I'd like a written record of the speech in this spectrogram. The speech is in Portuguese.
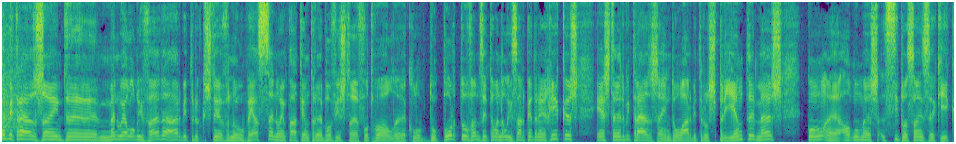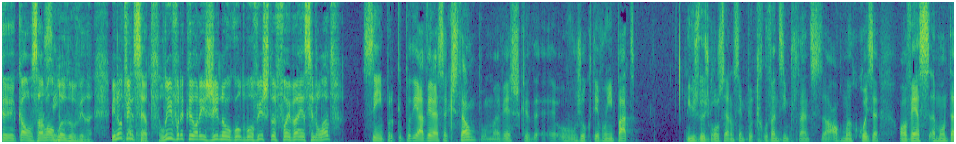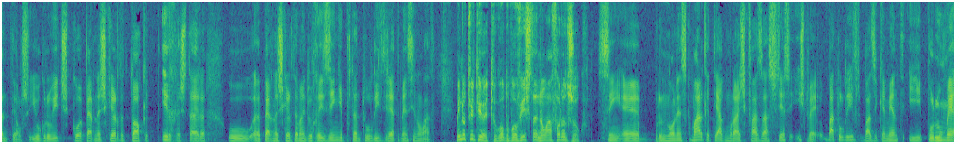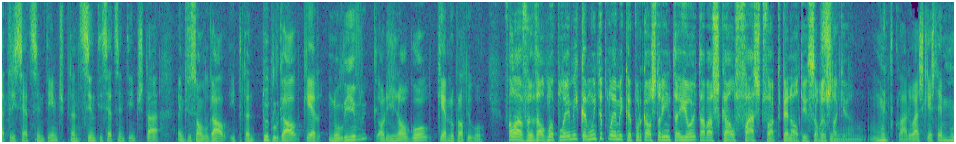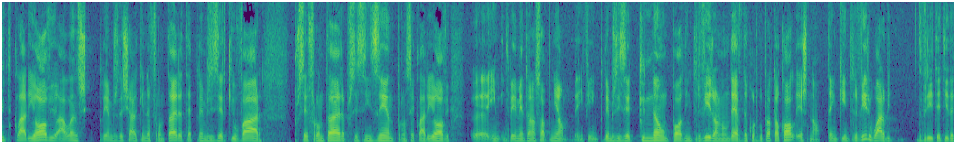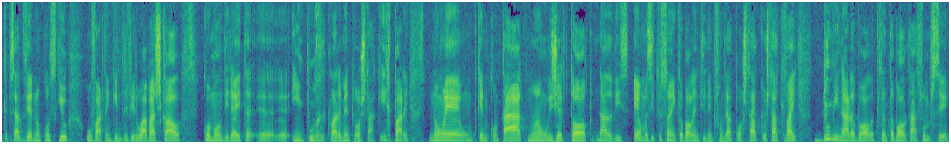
Arbitragem de Manuel Oliveira, árbitro que esteve no Bessa, no empate entre a Boa Vista Futebol Clube do Porto. Vamos então analisar, Pedro Henriques, esta arbitragem de um árbitro experiente, mas com uh, algumas situações aqui que causaram Sim. alguma dúvida. Minuto Exatamente. 27, livre que origina o gol do Boa Vista, foi bem assinalado? Sim, porque podia haver essa questão, uma vez que o jogo teve um empate e os dois gols eram sempre relevantes e importantes se alguma coisa houvesse a montante deles. E o Gruitch, com a perna esquerda, toca e rasteira o, a perna esquerda também do Reizinho e, portanto, o livre direto bem assinalado. Minuto 28, o gol do Boa Vista não há fora de jogo. Sim, é Bruno Lourenço que marca, Tiago Moraes que faz a assistência, isto é, bate o livre, basicamente, e por 1,7m, portanto 107cm está em posição legal e, portanto, tudo legal, quer no livre, que originou o gol, quer no próprio gol. Falava de alguma polémica, muita polémica, porque aos 38 a Bascal faz de facto penalti sobre o Eustáquio. Muito claro, eu acho que este é muito claro e óbvio. Há lances que podemos deixar aqui na fronteira, até podemos dizer que o VAR por ser fronteira, por ser cinzento, por não ser claro e óbvio, uh, independentemente da nossa opinião, enfim, podemos dizer que não pode intervir ou não deve de acordo com o protocolo, este não, tem que intervir, o árbitro deveria ter tido a capacidade de ver, não conseguiu, o VAR tem que intervir. O Abascal, com a mão direita, uh, empurra claramente o obstáculo. E reparem, não é um pequeno contacto, não é um ligeiro toque, nada disso. É uma situação em que a bola é metida em profundidade para o obstáculo, o obstáculo vai dominar a bola, portanto a bola está à sua mercê,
